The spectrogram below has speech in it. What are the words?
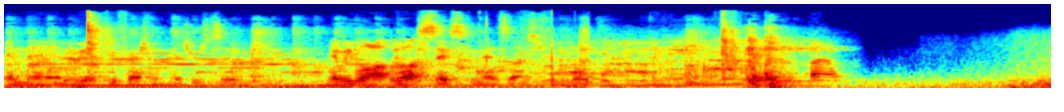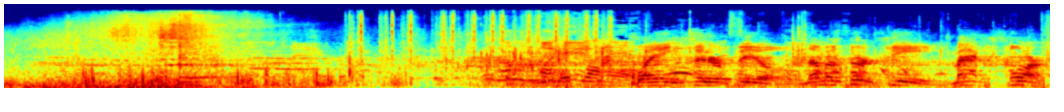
and then we have two freshman pitchers too. And we lost we lost six commits last year. Playing center field, number 13, Max Clark.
